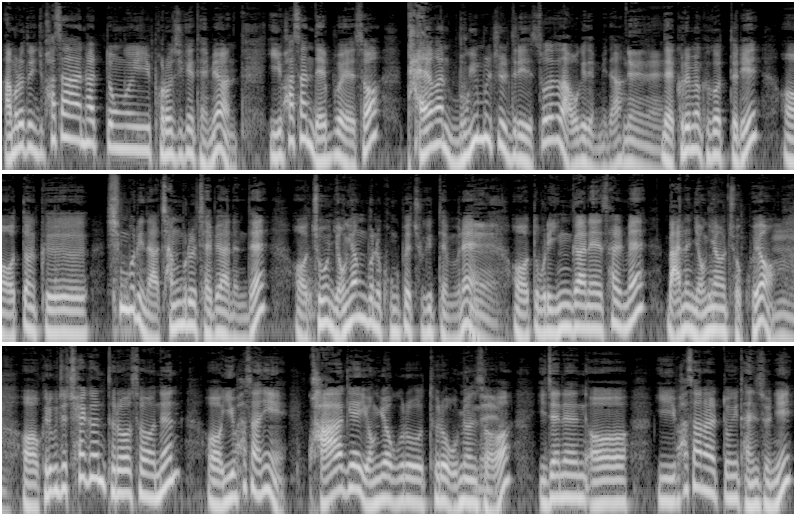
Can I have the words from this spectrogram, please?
아무래도 이제 화산 활동이 벌어지게 되면 이 화산 내부에서 다양한 무기물질들이 쏟아져 나오게 됩니다. 네네. 네, 그러면 그것들이 어, 어떤 그 식물이나 작물을 재배하는데 어, 좋은 영양분을 공급해 주기 때문에 네. 어, 또 우리 인간의 삶에 많은 영향을 줬고요. 음. 어, 그리고 이제 최근 들어서는 어, 이 화산이 과학의 영역으로 들어오면서 네. 이제는 어, 이 화산 활동이 단순히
